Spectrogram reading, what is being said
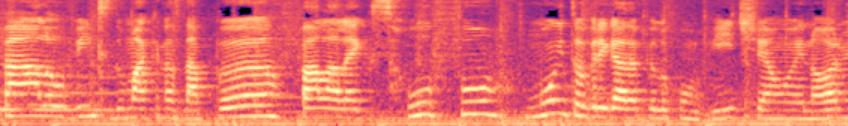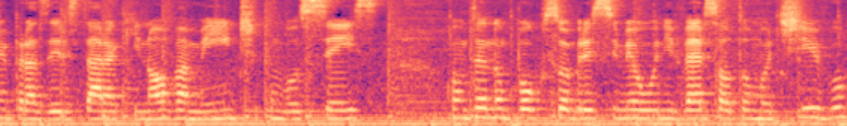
Fala, ouvintes do Máquinas da Pan. Fala, Alex Rufo. Muito obrigada pelo convite. É um enorme prazer estar aqui novamente com vocês, contando um pouco sobre esse meu universo automotivo.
